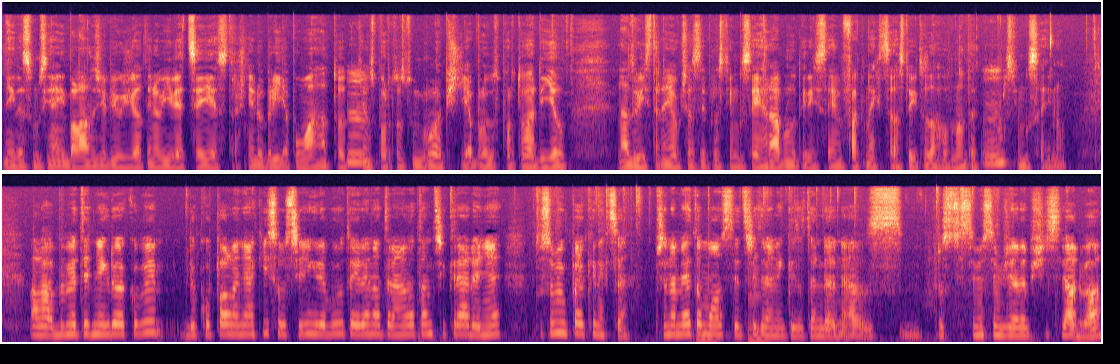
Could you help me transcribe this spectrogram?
někde se musí najít balans, že využívat ty nové věci je strašně dobrý a pomáhá to mm. těm sportovcům budou lepší a budou sportovat díl. Na druhé straně občas si prostě musí hrábnout, když se jim fakt nechce a stojí to za hovno, tak mm. prostě musí, no. Ale aby mi teď někdo jakoby dokopal na nějaký soustředění, kde budu týden a trénovat tam třikrát denně, to se mi úplně nechce. Protože na mě je to hmm. moc, ty tři hmm. tréninky za ten den. Já prostě si myslím, že je lepší si dát dva,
